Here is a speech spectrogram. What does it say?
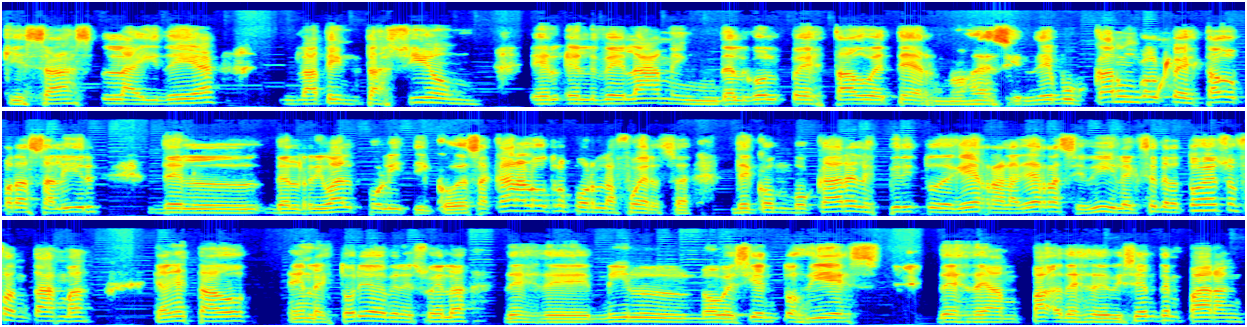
quizás la idea la tentación, el, velamen del golpe de Estado eterno, es decir, de buscar un golpe de Estado para salir del, del, rival político, de sacar al otro por la fuerza, de convocar el espíritu de guerra, la guerra civil, etcétera. Todos esos fantasmas que han estado en la historia de Venezuela desde 1910, desde, desde Vicente Emparan,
